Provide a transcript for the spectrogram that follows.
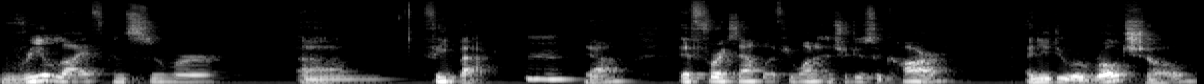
real life consumer um, feedback Mm. yeah if for example if you want to introduce a car and you do a road show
